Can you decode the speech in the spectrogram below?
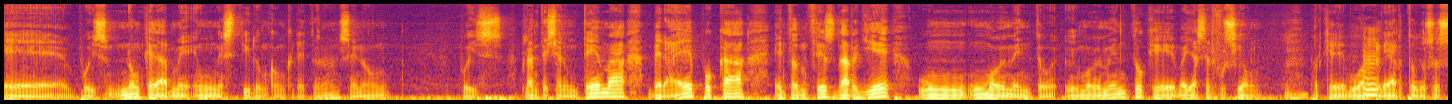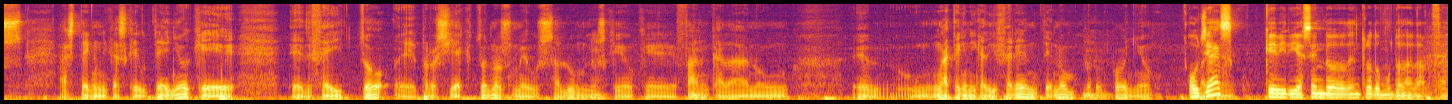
eh, pois non quedarme en un estilo en concreto, non? Senón pois plantexar un tema, ver a época, entonces darlle un, un movimento, un movimento que vai a ser fusión, porque vou ampliar mm. todos os as técnicas que eu teño e que eh, de feito eh, proxecto nos meus alumnos mm. que é o que fan cada ano un, eh, unha técnica diferente non? Mm. Propoño. O jazz que viría sendo dentro do mundo da danza?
